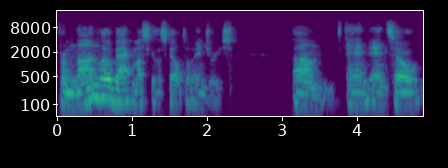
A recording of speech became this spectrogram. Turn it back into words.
from non-low back musculoskeletal injuries. Um, and, and so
